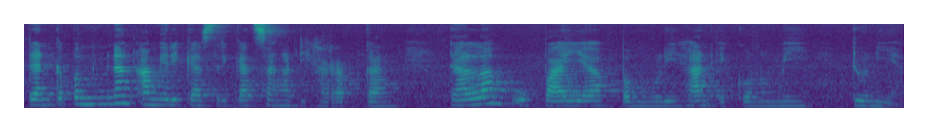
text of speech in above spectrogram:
Dan kepemimpinan Amerika Serikat sangat diharapkan dalam upaya pemulihan ekonomi dunia.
